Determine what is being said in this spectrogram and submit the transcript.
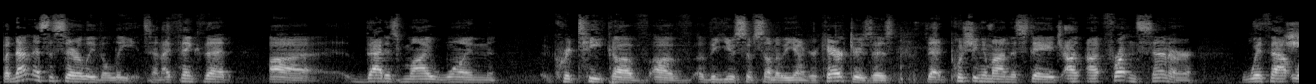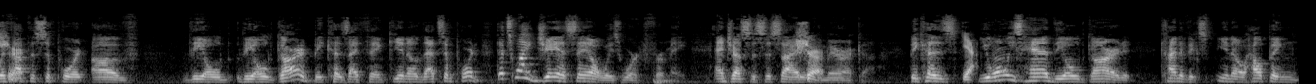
but not necessarily the leads. And I think that uh, that is my one critique of, of of the use of some of the younger characters is that pushing them on the stage, on, on front and center, without Sure. without the support of the old the old guard because I think you know that's important. That's why JSA always worked for me and Justice Society Sure. of America because Yeah. you always had the old guard kind of you know helping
